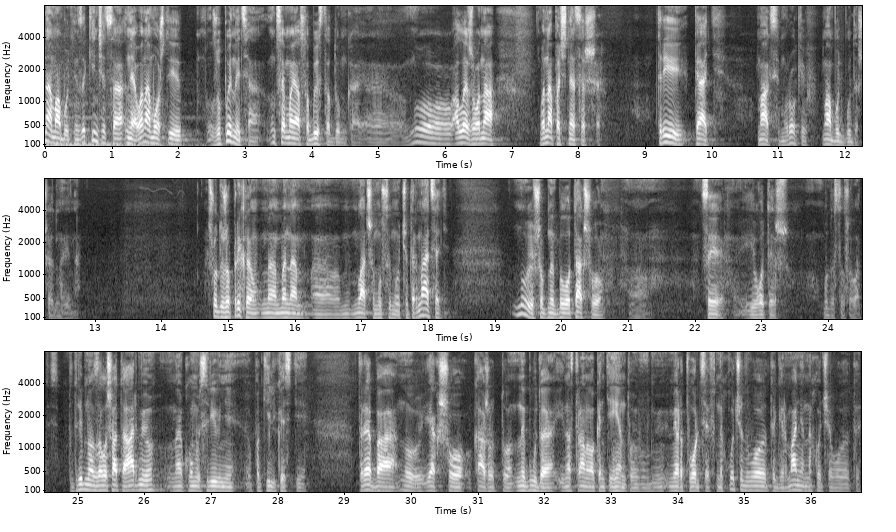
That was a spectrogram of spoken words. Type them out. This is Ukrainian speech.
Війна, мабуть, не закінчиться. Не, вона може і зупиниться. Ну, це моя особиста думка. Е, Ну, але ж вона, вона почнеться ще. Три-п'ять максимум років, мабуть, буде ще одна війна. Що дуже прикро, в мене е, младшому сину 14. Ну і щоб не було так, що е, це його теж буде стосуватися. Потрібно залишати армію на якомусь рівні по кількості. Треба, ну, якщо кажуть, то не буде іностранного контингенту, миротворців не хочуть вводити, Германія не хоче вводити.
